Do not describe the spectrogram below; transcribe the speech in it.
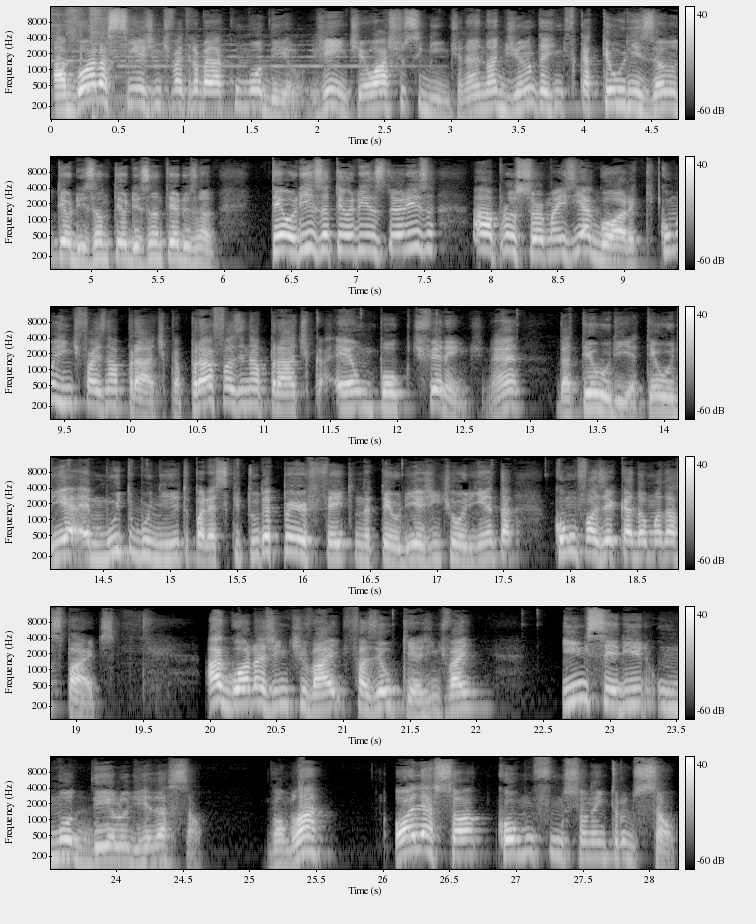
Agora sim a gente vai trabalhar com modelo. Gente, eu acho o seguinte, né? Não adianta a gente ficar teorizando, teorizando, teorizando, teorizando. Teoriza, teoriza, teoriza. Ah, professor, mas e agora? Como a gente faz na prática? Para fazer na prática é um pouco diferente, né? Da teoria. Teoria é muito bonito, parece que tudo é perfeito na teoria, a gente orienta como fazer cada uma das partes. Agora a gente vai fazer o quê? A gente vai inserir um modelo de redação. Vamos lá? Olha só como funciona a introdução.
